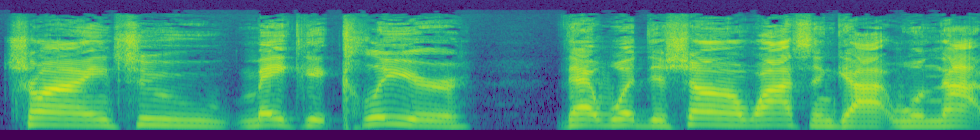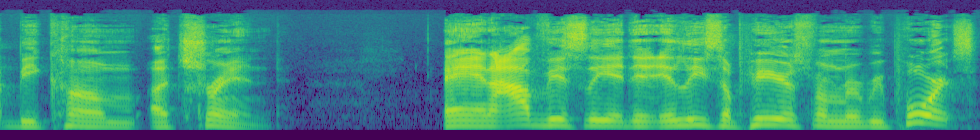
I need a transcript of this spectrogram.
trying to make it clear that what Deshaun Watson got will not become a trend. And obviously, it at least appears from the reports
